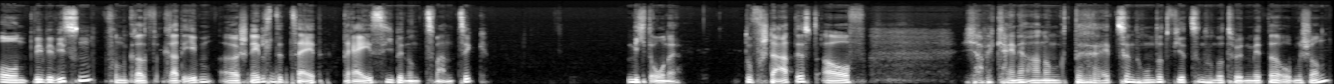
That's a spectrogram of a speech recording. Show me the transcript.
Und wie wir wissen, von gerade eben, äh, schnellste Zeit 3,27. Nicht ohne. Du startest auf, ich habe keine Ahnung, 1300, 1400 Höhenmeter oben schon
